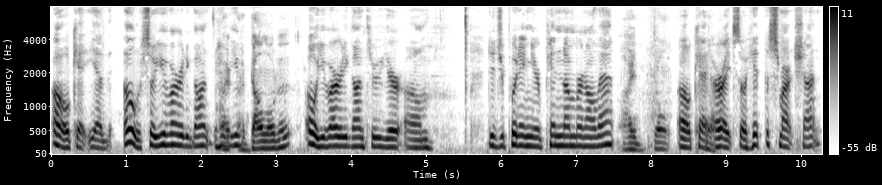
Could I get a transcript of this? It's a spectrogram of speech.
Oh, okay, yeah. Oh, so you've already gone, have I, you? I downloaded it. Oh, you've already gone through your, um, did you put in your PIN number and all that? I don't. Okay, No. all right, so hit the Smart Shunt.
